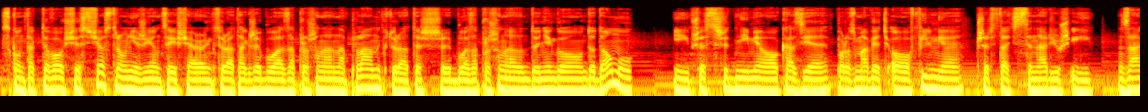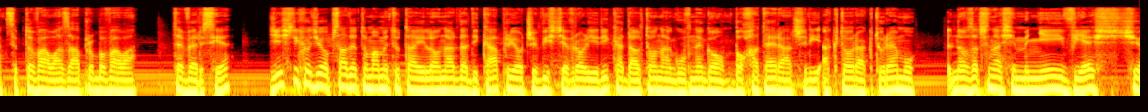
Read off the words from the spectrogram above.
skontaktował się z siostrą nieżyjącej Sharon, która także była zaproszona na plan, która też była zaproszona do niego do domu i przez trzy dni miała okazję porozmawiać o filmie, przeczytać scenariusz i zaakceptowała, zaaprobowała tę wersję. Jeśli chodzi o obsadę, to mamy tutaj Leonarda DiCaprio, oczywiście w roli Ricka Daltona, głównego bohatera, czyli aktora, któremu no, zaczyna się mniej wieść, e,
